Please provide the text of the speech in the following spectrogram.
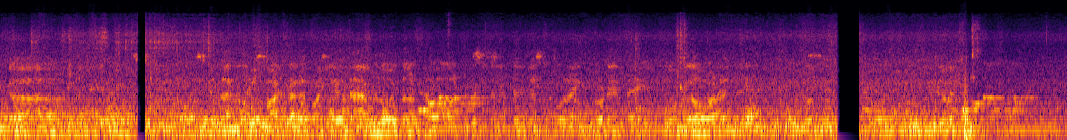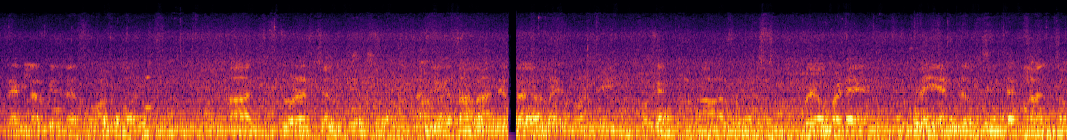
ఇంకా దాని గురించి మాట్లాడే పని లేదు యాప్లో దాంట్లో ఆర్టిఫిషియల్ ఇంటెలిజెన్స్ కూడా ఇంక్లూడ్ అవుతాయి. ఫోన్ కావాలంటే వీడియోస్ రెగ్యులర్ బిజినెస్ స్టూడెంట్స్ చదువుకోవచ్చు. అన్ని విధాలు అన్ని రకాల ఇటువంటి ఆ, ఉపయోగపడే హై అండ్ టెక్నాలజీతో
